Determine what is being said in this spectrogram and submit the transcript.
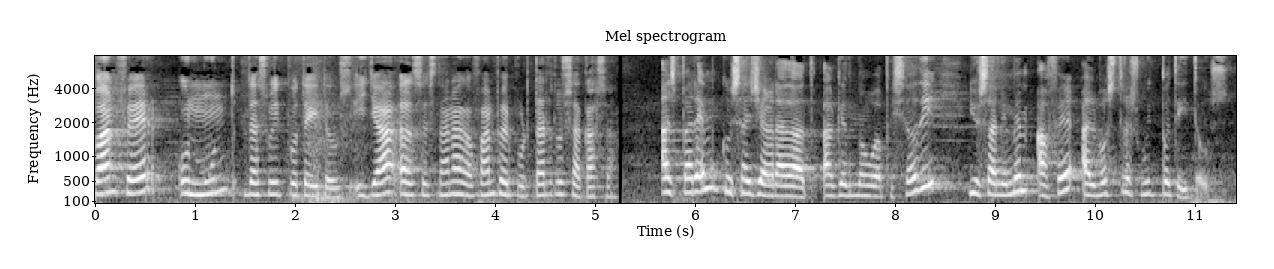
Van fer un munt de sweet potatoes i ja els estan agafant per portar-los a casa. Esperem que us hagi agradat aquest nou episodi i us animem a fer el vostre sweet potatoes.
